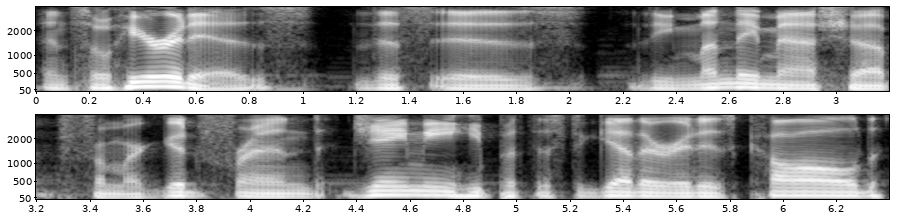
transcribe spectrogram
and so here it is. This is the Monday mashup from our good friend Jamie. He put this together. It is called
